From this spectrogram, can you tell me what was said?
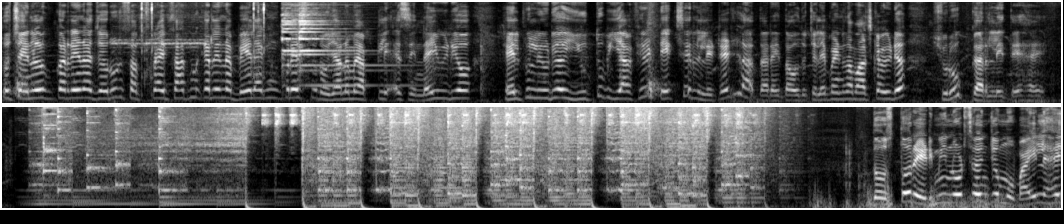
तो चैनल को कर लेना ज़रूर सब्सक्राइब साथ में कर लेना बेल आइकन प्रेस तो रोज़ाना मैं आपके लिए ऐसे नई वीडियो हेल्पफुल वीडियो यूट्यूब या फिर टेक से रिलेटेड लाता रहता हूँ। तो चलिए फ्रेंड्स हम आज का वीडियो शुरू कर लेते हैं। दोस्तों, Redmi Note 7 जो मोबाइल है,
